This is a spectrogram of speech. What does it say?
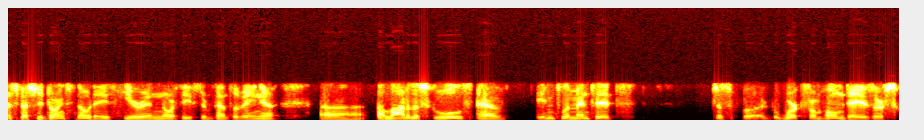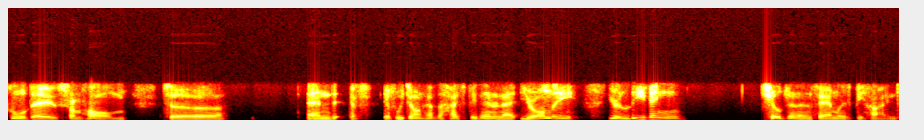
especially during snow days here in northeastern Pennsylvania, uh, a lot of the schools have implemented just uh, work from home days or school days from home to and if if we don't have the high speed internet, you're only you're leaving children and families behind.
